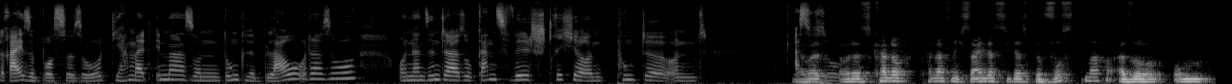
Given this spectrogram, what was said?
Reisebusse so, die haben halt immer so ein dunkelblau oder so und dann sind da so ganz wild Striche und Punkte und also aber, so. aber das kann doch, kann das nicht sein, dass sie das bewusst machen? Also um,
